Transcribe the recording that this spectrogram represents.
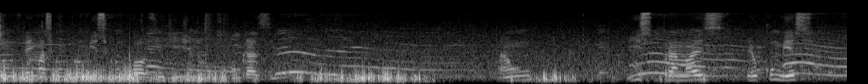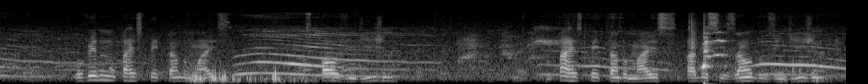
não tem mais compromisso com o povo indígena no Brasil. Então, isso para nós é o começo. O governo não está respeitando mais os povos indígenas, não está respeitando mais a decisão dos indígenas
